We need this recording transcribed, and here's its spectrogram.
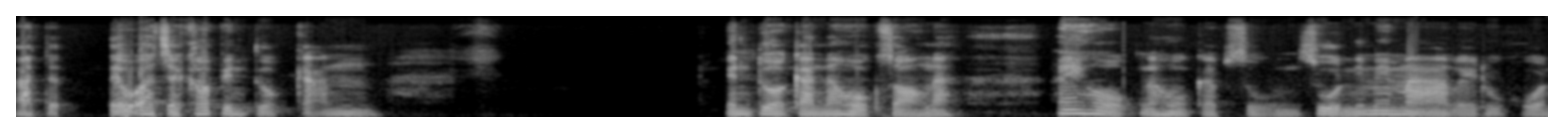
อาจจะแต่ว่าจะเข้าเป็นตัวกัน เป็นตัวกันนะหกสองนะให้หกนะหกกับศูนย์ศูนย์นี่ไม่มาเลยทุกคน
